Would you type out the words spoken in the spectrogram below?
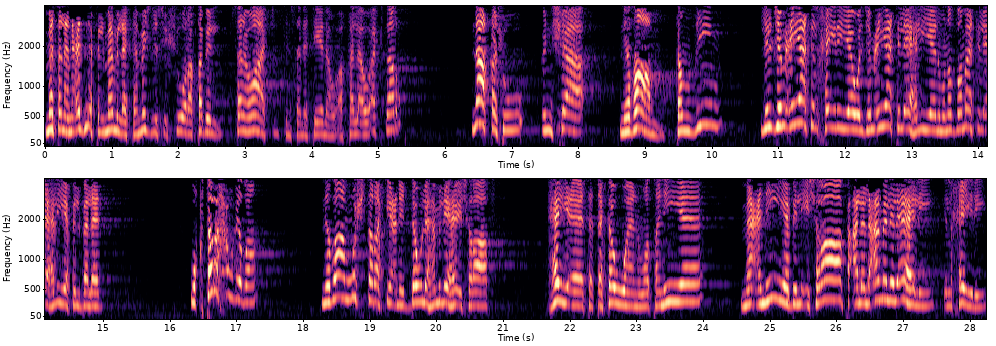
مثلا عندنا في المملكة مجلس الشورى قبل سنوات يمكن سنتين أو أقل أو أكثر ناقشوا إنشاء نظام تنظيم للجمعيات الخيرية والجمعيات الأهلية المنظمات الأهلية في البلد. واقترحوا نظام نظام مشترك يعني الدولة هم لها إشراف. هيئة تتكون وطنية معنية بالإشراف على العمل الأهلي الخيري.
